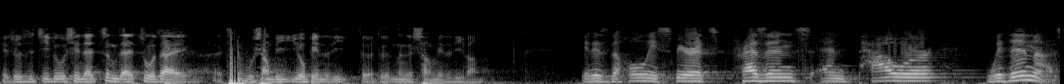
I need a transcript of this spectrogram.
也就是基督现在正在坐在呃天父上臂右边的地的的那个上面的地方。 It is the Holy Spirit's presence and power within us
